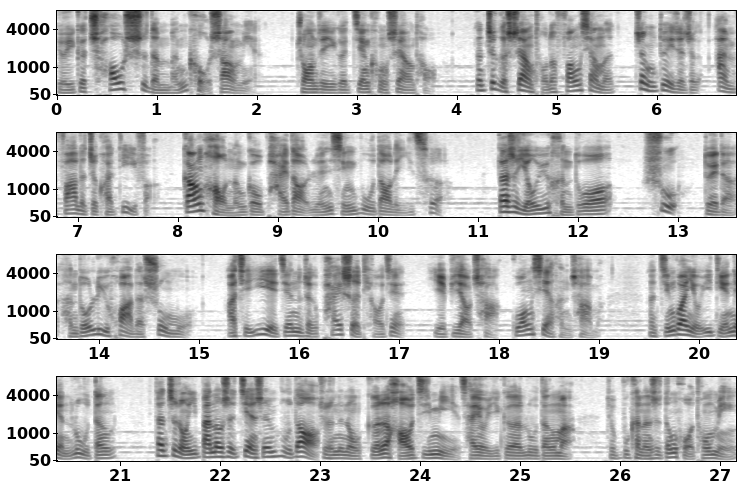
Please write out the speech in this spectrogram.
有一个超市的门口上面装着一个监控摄像头。那这个摄像头的方向呢，正对着这个案发的这块地方，刚好能够拍到人行步道的一侧。但是由于很多树，对的，很多绿化的树木，而且夜间的这个拍摄条件也比较差，光线很差嘛。那尽管有一点点路灯，但这种一般都是健身步道，就是那种隔着好几米才有一个路灯嘛，就不可能是灯火通明，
